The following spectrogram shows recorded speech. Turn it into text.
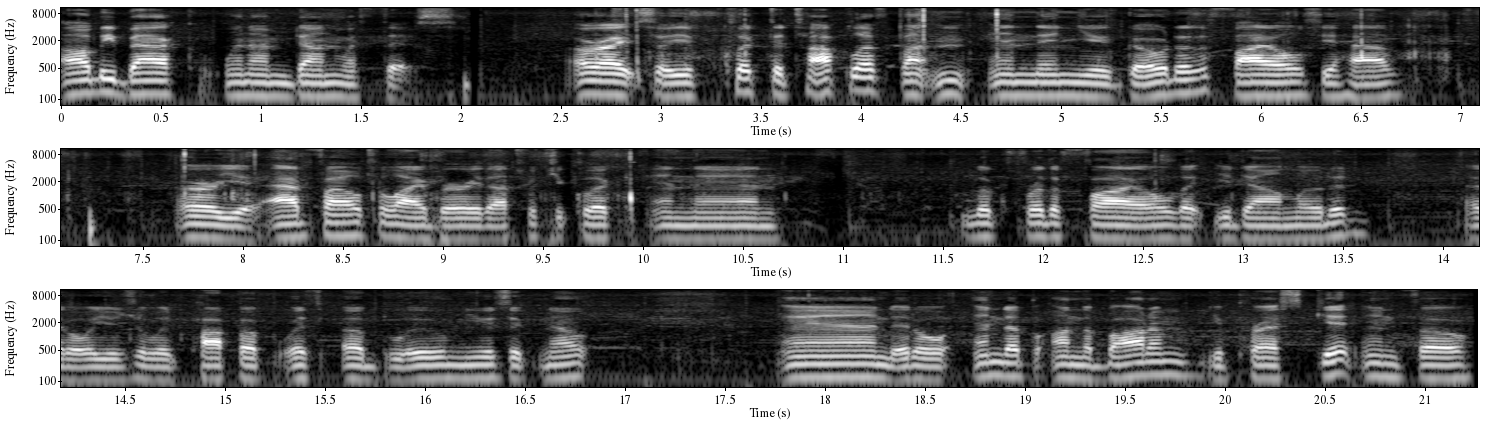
I'll be back when I'm done with this. Alright, so you click the top left button, and then you go to the files you have, or you add file to library, that's what you click, and then look for the file that you downloaded. It'll usually pop up with a blue music note. And it'll end up on the bottom. You press get info.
